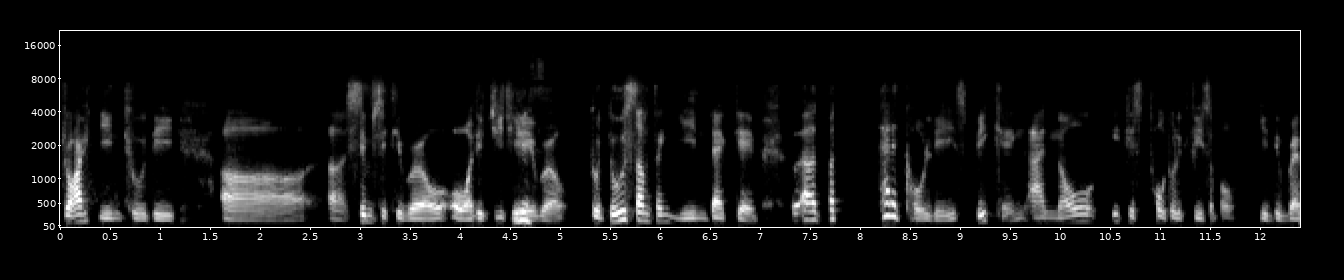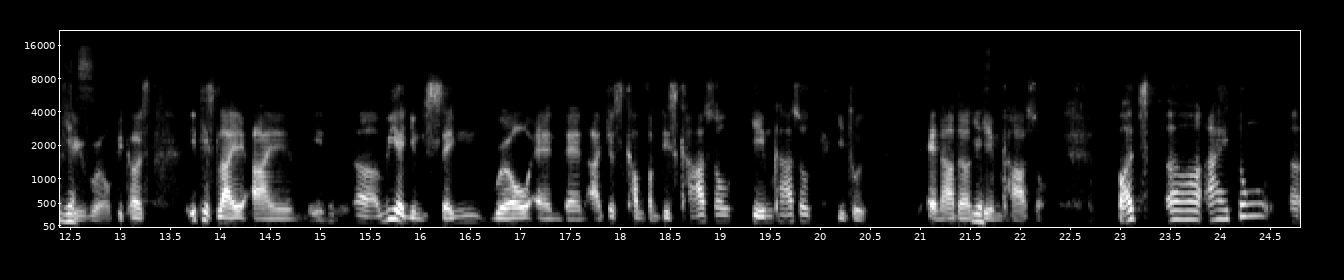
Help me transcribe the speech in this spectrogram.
drive into the uh, uh, SimCity world or the GTA yes world to do something in that game. Uh, but technically speaking, I know it is totally feasible in the Web3 yes world because it is like I uh, we are in the same world and then I just come from this castle, game castle, into another yes game castle. But uh, I don't uh,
